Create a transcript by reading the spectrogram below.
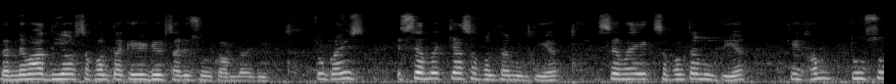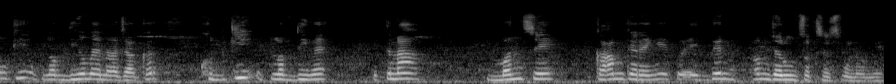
धन्यवाद दिया और सफलता के लिए ढेर सारी शुभकामनाएँ दी। तो गाइस इससे हमें क्या सफलता मिलती है? इससे हमें एक सफलता मिलती है कि हम दूसरों की उपलब्धियों में ना जाकर खुद की उपलब्धि में इतना मन से काम करेंगे तो एक दिन हम ज़रूर सक्सेसफुल होंगे।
